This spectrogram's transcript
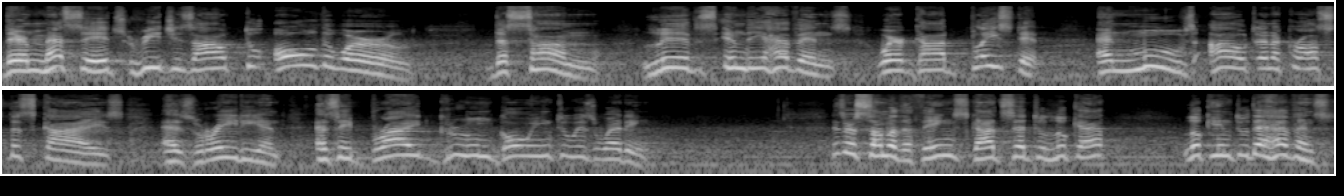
their message reaches out to all the world. The sun lives in the heavens where God placed it and moves out and across the skies as radiant as a bridegroom going to his wedding. These are some of the things God said to look at. Look into the heavens.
